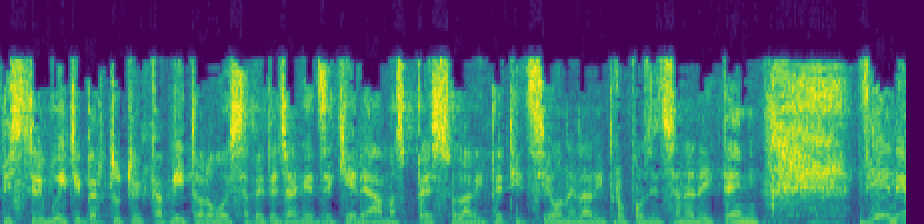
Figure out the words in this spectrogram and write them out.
distribuiti per tutto il capitolo. Voi sapete già che Ezechiele ama spesso la ripetizione, la riproposizione dei temi viene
